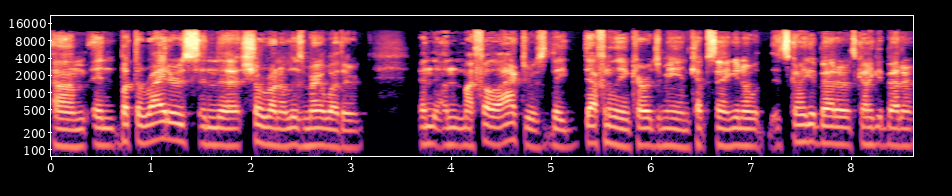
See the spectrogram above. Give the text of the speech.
Um and but the writers and the showrunner liz meriwether and, and my fellow actors, they definitely encouraged me and kept saying, you know, it's going to get better, it's going to get better,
